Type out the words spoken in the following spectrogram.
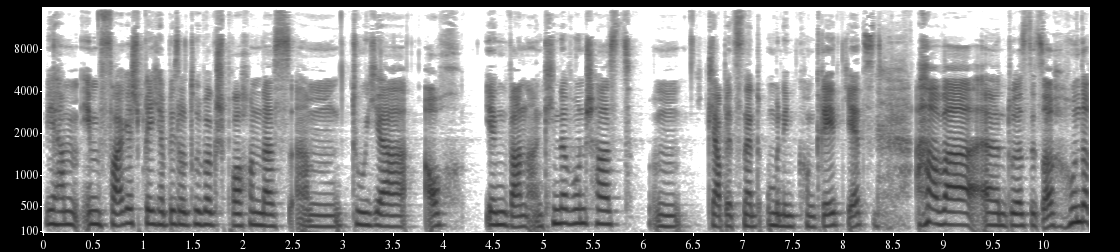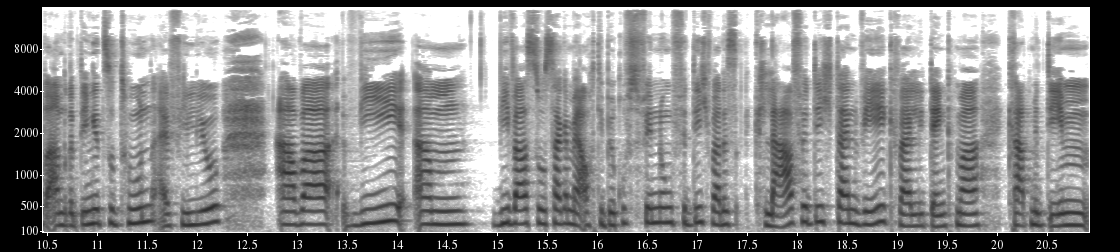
Wir haben im Vorgespräch ein bisschen drüber gesprochen, dass ähm, du ja auch irgendwann einen Kinderwunsch hast. Ähm, ich glaube jetzt nicht unbedingt konkret jetzt, aber äh, du hast jetzt auch hundert andere Dinge zu tun. I feel you. Aber wie ähm, wie war so, sage mal, auch die Berufsfindung für dich? War das klar für dich dein Weg? Weil ich denke mal, gerade mit dem,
